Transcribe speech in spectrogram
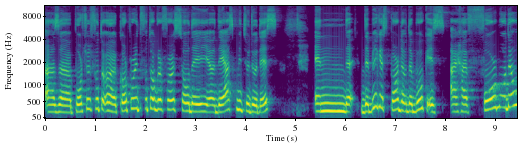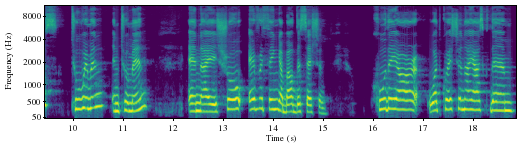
as a portrait photo uh, corporate photographer. So they uh, they asked me to do this, and the biggest part of the book is I have four models, two women and two men, and I show everything about the session, who they are, what question I ask them,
